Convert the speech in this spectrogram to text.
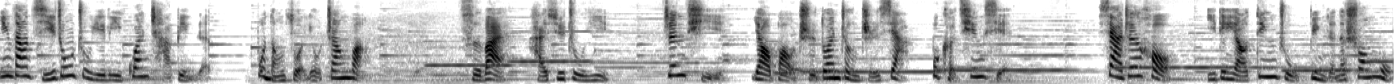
应当集中注意力观察病人，不能左右张望。此外，还需注意，针体要保持端正直下，不可倾斜。下针后，一定要盯住病人的双目，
